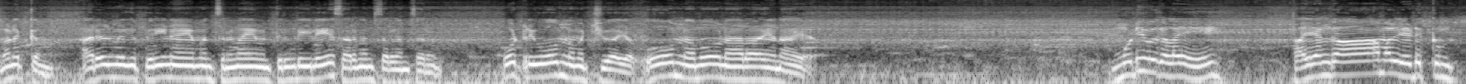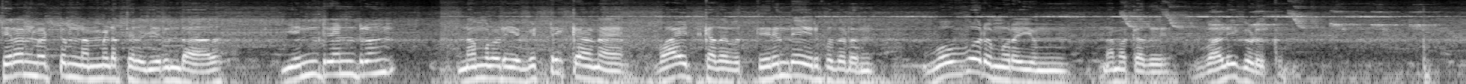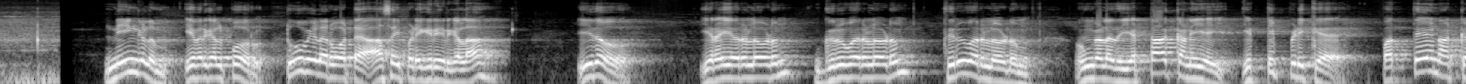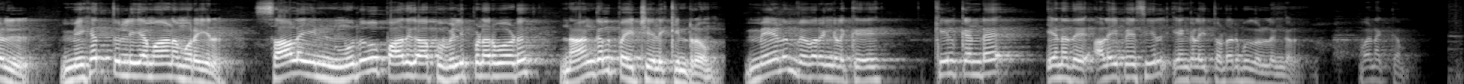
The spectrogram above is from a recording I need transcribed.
வணக்கம். அருள்மிகு பெரியநாயமன் சிறுநாயம்மன் திருவிடியிலேயே சரணம் சரணம் சரணம். போற்றி ஓம் நமச்சிவாய. ஓம் நமோ நாராயணாய. முடிவுகளை தயங்காமல் எடுக்கும் திறன் மட்டும் நம்மிடத்தில் இருந்தால் என்றென்றும் நம்மளுடைய வெற்றிக்கான வாய்க்கதவு திறந்தே இருப்பதுடன் ஒவ்வொரு முறையும் நமக்கு அது வழி கொடுக்கும். நீங்களும் இவர்கள் போர் டூ வீலர் ஓட்ட ஆசைப்படுகிறீர்களா? இதோ இறையருளோடும் குருவருளோடும் திருவருளோடும் உங்களது எட்டாக்கணியை எட்டிப்பிடிக்க பத்தே நாட்களில் மிக துல்லியமான முறையில் சாலையின் முழு பாதுகாப்பு விழிப்புணர்வோடு நாங்கள் பயிற்சியளிக்கின்றோம் மேலும் விவரங்களுக்கு கீழ்க்கண்ட எனது அலைபேசியில் எங்களை தொடர்பு கொள்ளுங்கள். வணக்கம்.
